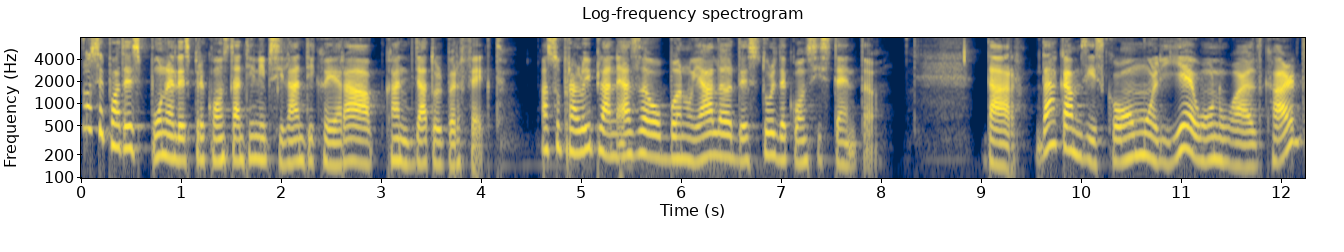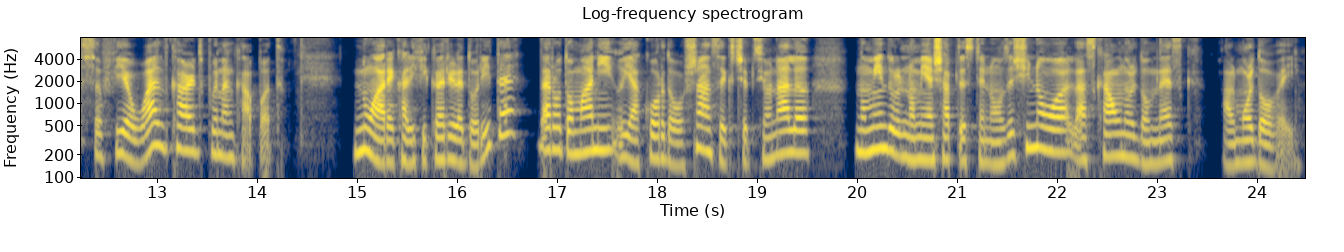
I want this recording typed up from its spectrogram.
nu se poate spune despre Constantin Ipsilanti că era candidatul perfect. Asupra lui planează o bănuială destul de consistentă. Dar dacă am zis că omul e un wild card, să fie wild card până în capăt. Nu are calificările dorite, dar otomanii îi acordă o șansă excepțională, numindu-l în 1799 la scaunul domnesc al Moldovei.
